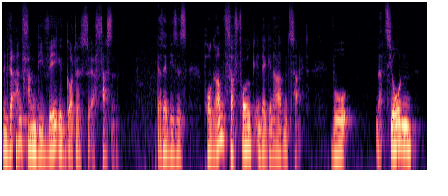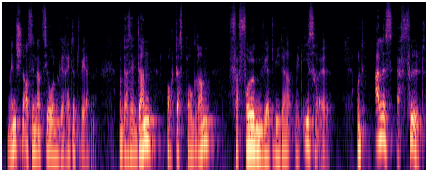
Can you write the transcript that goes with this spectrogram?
wenn wir anfangen, die Wege Gottes zu erfassen, dass er dieses Programm verfolgt in der Gnadenzeit, wo Nationen, Menschen aus den Nationen gerettet werden und dass er dann auch das Programm verfolgen wird wieder mit Israel und alles erfüllt,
